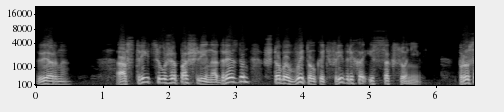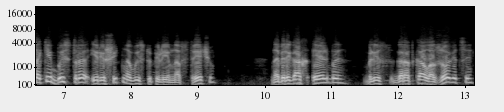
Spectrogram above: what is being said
Верно. Австрийцы уже пошли на Дрезден, чтобы вытолкать Фридриха из Саксонии. Прусаки быстро и решительно выступили им навстречу. На берегах Эльбы, близ городка Лазовицы,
